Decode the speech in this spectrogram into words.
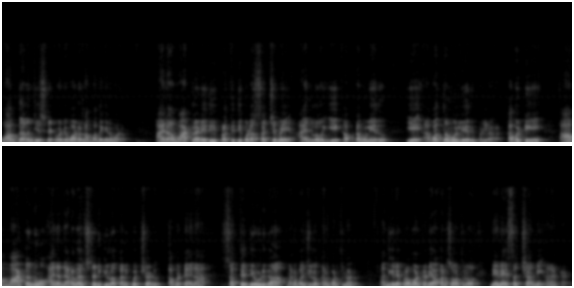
వాగ్దానం చేసినటువంటి వాడు నమ్మదగిన వాడు ఆయన మాట్లాడేది ప్రతిదీ కూడా సత్యమే. ఆయనలో ఏ కపటము లేదు ఏ అబద్ధము లేదు పిల్లల కాబట్టి ఆ మాటను ఆయన నెరవేర్చడానికి లోకానికి వచ్చాడు. కాబట్టి ఆయన సత్యదేవుడిగా మన మధ్యలో కనపడుతున్నాడు అందుకనే ప్రభు అంటాడు వ్యవహార స్వార్థలో నేనే సత్యాన్ని అని అంటాడు.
